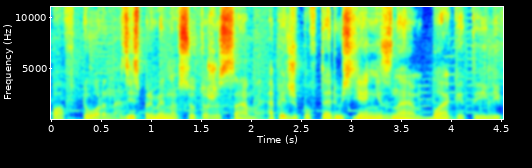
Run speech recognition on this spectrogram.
повторно. Здесь примерно все то же самое. Опять же повторюсь, я не знаю, баг это или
